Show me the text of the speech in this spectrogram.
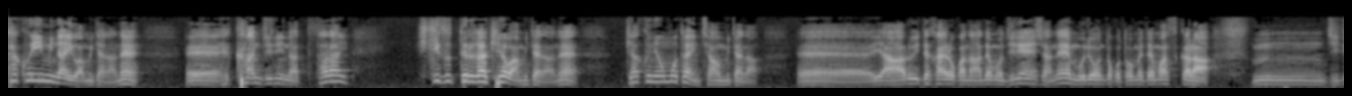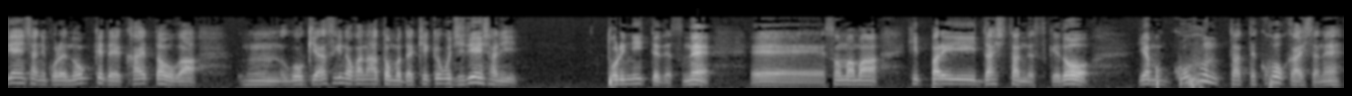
全く意味ないわ、みたいなね、えー、感じになって、ただ、引きずってるだけやわ、みたいなね、逆に重たいんちゃうみたいな。えー、いや、歩いて帰ろうかな。でも自転車ね、無料のとこ止めてますから、うーん、自転車にこれ乗っけて帰った方が、うん、動きやすいのかなと思って、結局自転車に取りに行ってですね、えー、そのまま引っ張り出したんですけど、いやもう5分経って後悔したね。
